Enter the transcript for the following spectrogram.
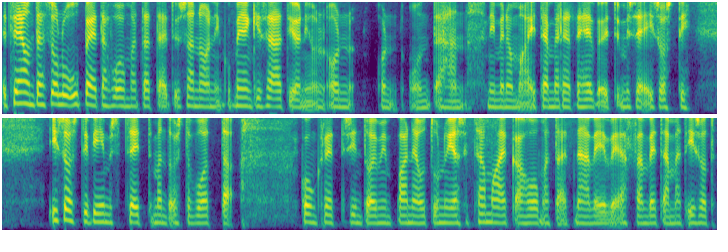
Et se on tässä ollut upeaa huomata, täytyy sanoa, niin kuin meidänkin säätiö niin on, on, on, on tähän nimenomaan Itämeren rehevöitymiseen isosti, isosti viimeiset 17 vuotta konkreettisin toimin paneutunut ja sitten samaan aikaan huomata, että nämä WWFn vetämät isot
